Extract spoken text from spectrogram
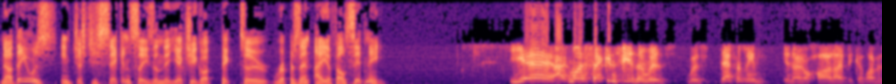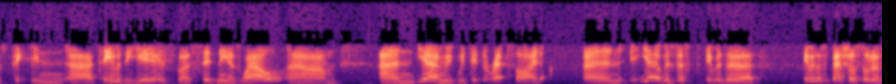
Now, I think it was in just your second season that you actually got picked to represent AFL Sydney. Yeah, my second season was was definitely you know a highlight because I was picked in uh, team of the year for Sydney as well, um, and yeah, and we we did the rep side, and yeah, it was just it was a it was a special sort of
